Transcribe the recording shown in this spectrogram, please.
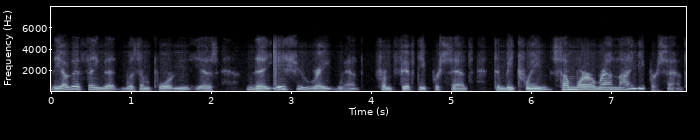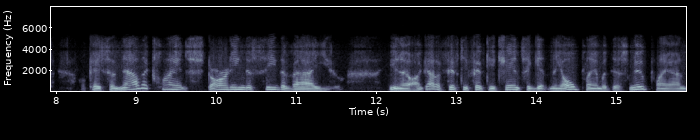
the other thing that was important is the issue rate went from 50% to between somewhere around 90%. Okay, so now the client's starting to see the value you know, I got a 50-50 chance of getting the old plan with this new plan.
